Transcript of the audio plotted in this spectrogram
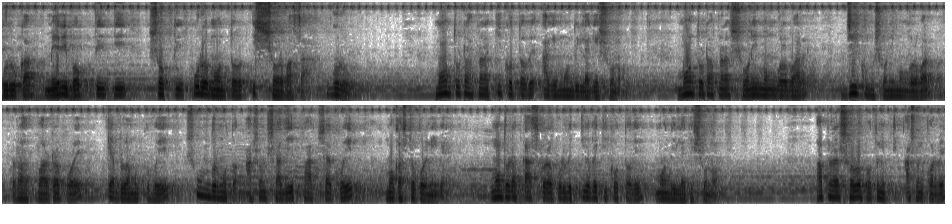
গুরুকা মেরি ভক্তি কি শক্তি পুরো মন্ত্র ঈশ্বর বাসা, গুরু। মন্ত্রটা আপনারা কি করতে হবে আগে মন্দির লাগিয়ে শুনুন। মন্ত্রটা আপনারা শনি মঙ্গলবার, যে কোনো শনি মঙ্গলবার রাত বারোটার পরে ক্যাবলামুখ হয়ে সুন্দর মতো আসন সাজিয়ে পাক শাক হয়ে মকাস্ত করে নেবেন মন্ত্রটা কাজ করার পূর্বে কীভাবে কী করতে হবে মন্দির লাগিয়ে শুনুন আপনারা সর্বপ্রথম একটি আসন করবেন।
